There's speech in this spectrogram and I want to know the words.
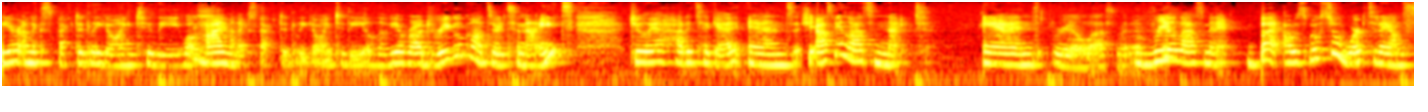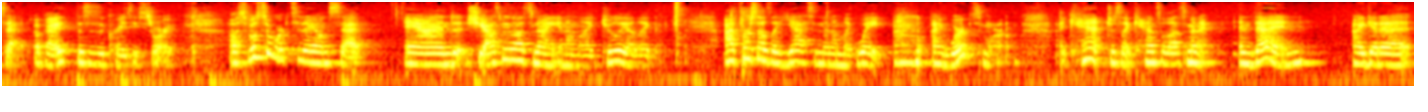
we are unexpectedly going to the well i'm unexpectedly going to the olivia rodrigo concert tonight. Julia had a ticket and she asked me last night. And real last minute. Real last minute. But i was supposed to work today on set okay? This is a crazy story. I was supposed to work today on set and she asked me last night and i'm like julia like at first i was like yes. And then i'm like wait i work tomorrow. I can't just like cancel last minute. And then i get a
